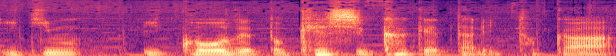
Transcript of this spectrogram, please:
行き行こうぜとけしかけたりとか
